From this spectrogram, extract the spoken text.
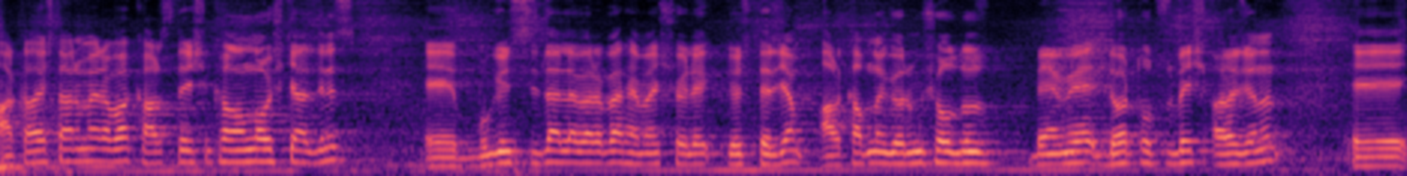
Arkadaşlar merhaba, Car Station kanalına hoş geldiniz. Ee, bugün sizlerle beraber hemen şöyle göstereceğim. Arkamda görmüş olduğunuz BMW 435 aracının e,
